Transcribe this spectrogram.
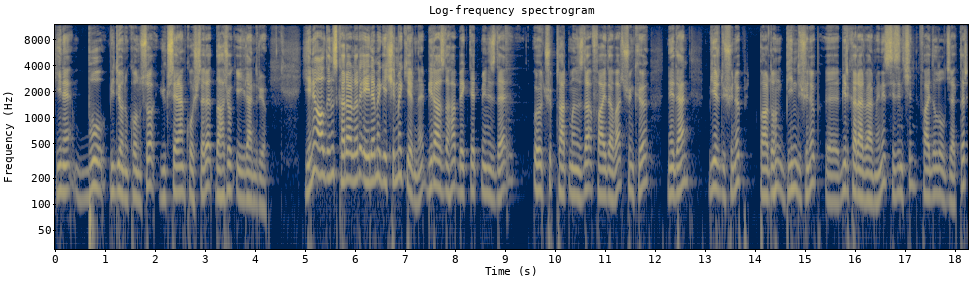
Yine bu videonun konusu yükselen koçları daha çok ilgilendiriyor. Yeni aldığınız kararları eyleme geçirmek yerine biraz daha bekletmenizde, ölçüp tartmanızda fayda var. Çünkü neden? Bir düşünüp, pardon bin düşünüp e, bir karar vermeniz sizin için faydalı olacaktır.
